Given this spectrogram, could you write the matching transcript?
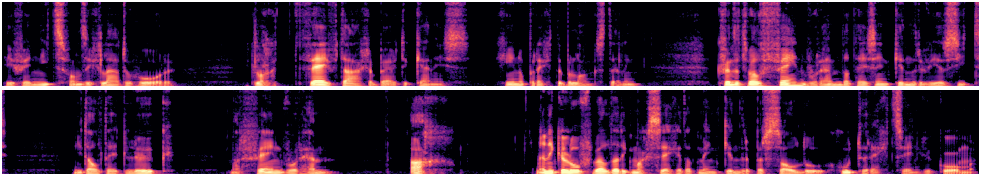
heeft hij niets van zich laten horen. Ik lag vijf dagen buiten kennis, geen oprechte belangstelling. Ik vind het wel fijn voor hem dat hij zijn kinderen weer ziet. Niet altijd leuk, maar fijn voor hem. Ach, en ik geloof wel dat ik mag zeggen dat mijn kinderen per saldo goed terecht zijn gekomen.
